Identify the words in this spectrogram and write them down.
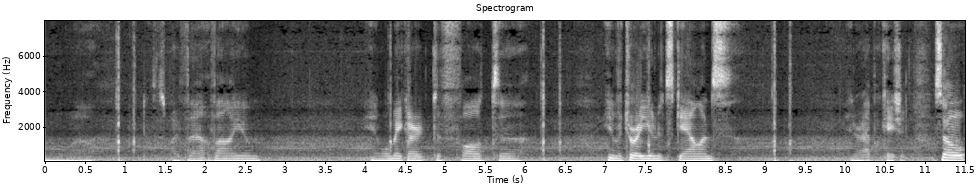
we'll uh, do this by volume, and we'll make our default uh, inventory units gallons in our application. So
